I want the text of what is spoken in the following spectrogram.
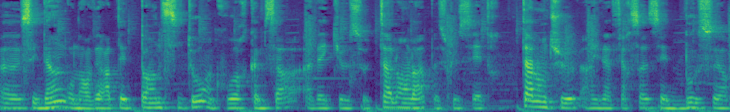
Euh, c'est dingue. On n'en reverra peut-être pas un de sitôt, un coureur comme ça, avec ce talent-là, parce que c'est être talentueux, arriver à faire ça, c'est être bosseur,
